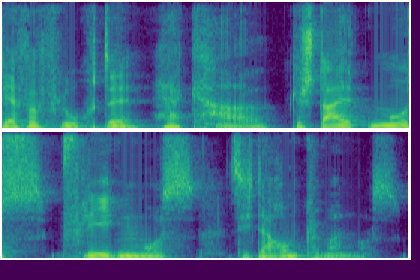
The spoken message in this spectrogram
der verfluchte Herr Karl gestalten muss, pflegen muss, sich darum kümmern muss.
